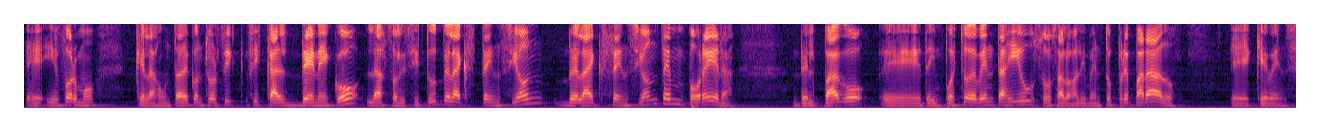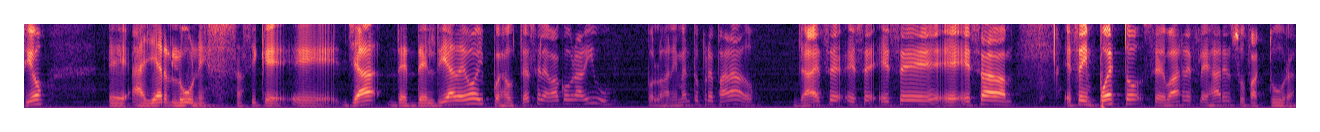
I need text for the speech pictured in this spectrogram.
eh, informó que la Junta de Control Fiscal denegó la solicitud de la extensión de la exención temporera del pago de impuestos de ventas y usos a los alimentos preparados que venció ayer lunes. Así que ya desde el día de hoy, pues a usted se le va a cobrar IBU por los alimentos preparados. Ya ese, ese, ese, esa, ese impuesto se va a reflejar en su factura.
